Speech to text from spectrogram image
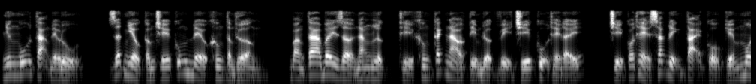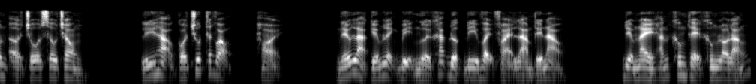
nhưng ngũ tạng đều đủ, rất nhiều cấm chế cũng đều không tầm thường, bằng ta bây giờ năng lực thì không cách nào tìm được vị trí cụ thể đấy, chỉ có thể xác định tại cổ kiếm môn ở chỗ sâu trong. Lý hạo có chút thất vọng, hỏi, nếu là kiếm lệnh bị người khác được đi vậy phải làm thế nào? Điểm này hắn không thể không lo lắng,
